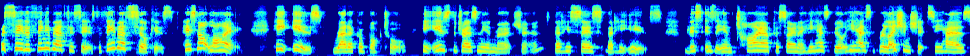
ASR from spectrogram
But see, the thing about this is, the thing about Silk is, he's not lying. He is of Boktor. He is the Drasnian merchant that he says that he is. This is the entire persona. He has built, he has relationships, he has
